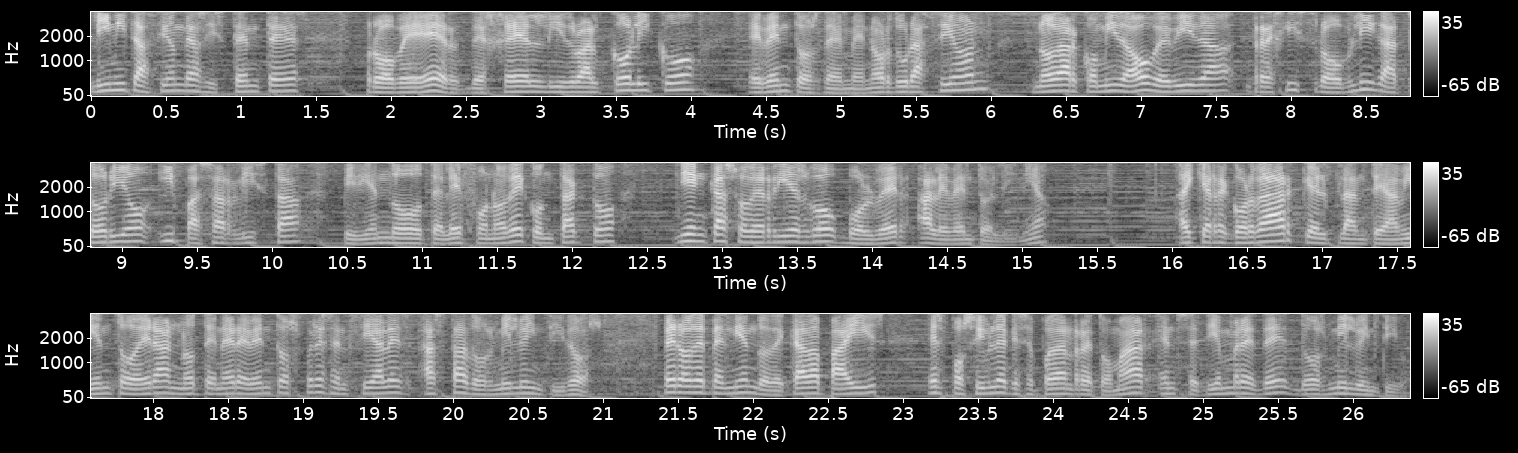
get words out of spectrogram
limitación de asistentes, proveer de gel hidroalcohólico, eventos de menor duración, no dar comida o bebida, registro obligatorio y pasar lista pidiendo teléfono de contacto y en caso de riesgo volver al evento en línea. Hay que recordar que el planteamiento era no tener eventos presenciales hasta 2022, pero dependiendo de cada país es posible que se puedan retomar en septiembre de 2021.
